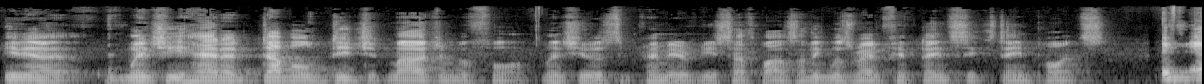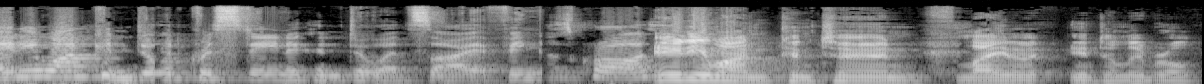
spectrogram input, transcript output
you know, when she had a double-digit margin before, when she was the Premier of New South Wales. I think it was around 15, 16 points. If anyone can do it, Kristina can do it. So fingers crossed. Anyone can turn Labor into Liberal.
